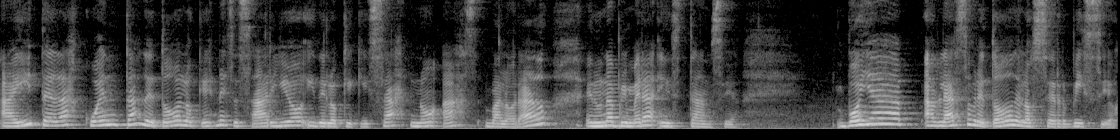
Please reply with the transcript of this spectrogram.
ahí te das cuenta de todo lo que es necesario y de lo que quizás no has valorado en una primera instancia. Voy a hablar sobre todo de los servicios.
